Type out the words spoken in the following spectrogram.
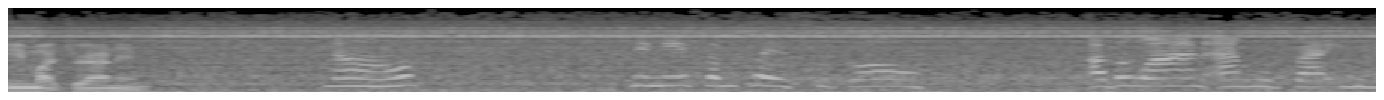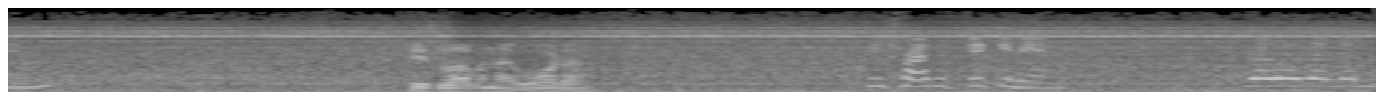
You might drown him. No, he needs some place to go. Otherwise, I would bite him. He's loving that water. He tried to dig it in. Wait, wait, wait, let me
